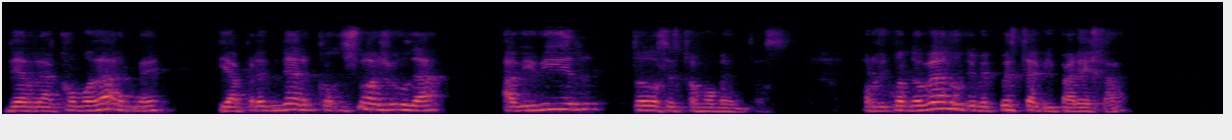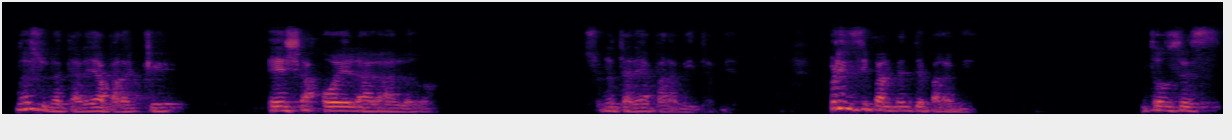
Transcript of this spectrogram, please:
de reacomodarme y aprender con su ayuda a vivir todos estos momentos. Porque cuando veo algo que me cuesta a mi pareja, no es una tarea para que ella o él haga algo. Es una tarea para mí también. Principalmente para mí. Entonces,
